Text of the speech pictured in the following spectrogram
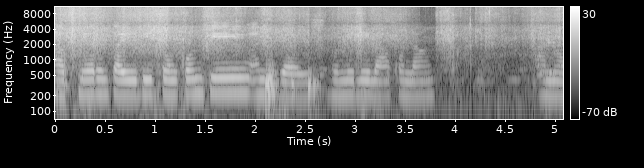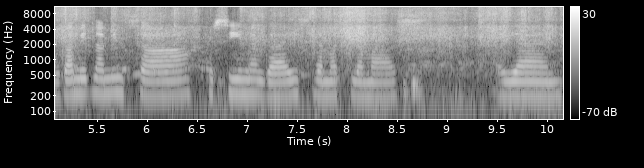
At meron tayo ditong konting, ano guys, bumili lang ako ng, ano, gamit namin sa kusina guys, lamas-lamas. Ayan.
